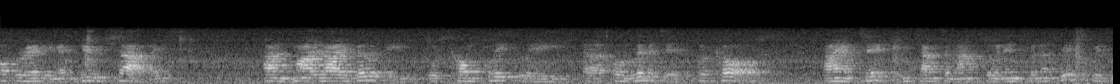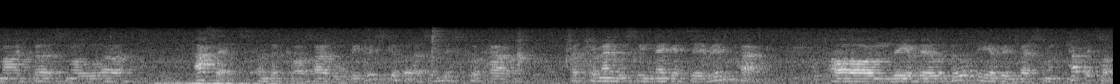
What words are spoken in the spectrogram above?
operating at huge size, and my liability was completely uh, unlimited, of course, I am taking tantamount to an infinite risk with my personal uh, assets, and of course I will be risk averse, and this could have a tremendously negative impact on the availability of investment capital.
